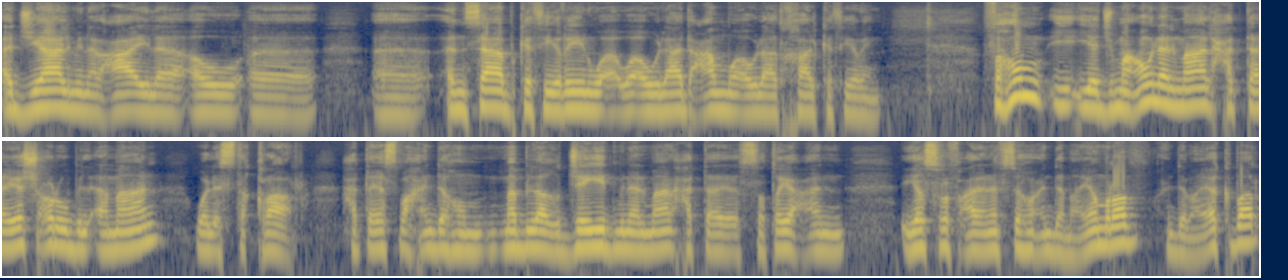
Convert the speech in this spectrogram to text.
أجيال من العائلة أو أنساب كثيرين وأولاد عم وأولاد خال كثيرين. فهم يجمعون المال حتى يشعروا بالأمان والاستقرار. حتى يصبح عندهم مبلغ جيد من المال حتى يستطيع أن يصرف على نفسه عندما يمرض عندما يكبر.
